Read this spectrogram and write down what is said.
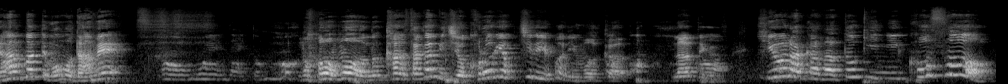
頑張ってももうダメ。あ思えないと思う。もうもうか坂道を転げ落ちるようにもうか なっていくんです清らかな時にこそ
